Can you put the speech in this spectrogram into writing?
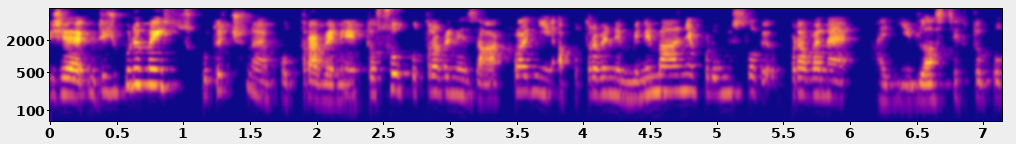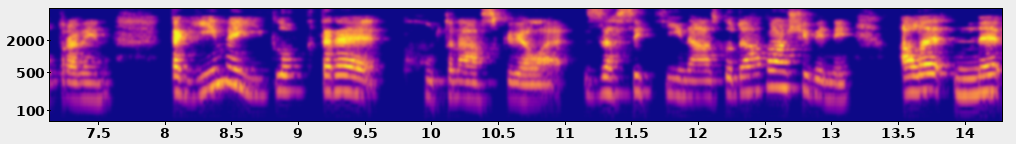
že když budeme jíst skutečné potraviny, to jsou potraviny základní a potraviny minimálně průmyslově upravené a jídla z těchto potravin, tak jíme jídlo, které chutná skvěle, zasytí nás, dodává živiny, ale ne,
